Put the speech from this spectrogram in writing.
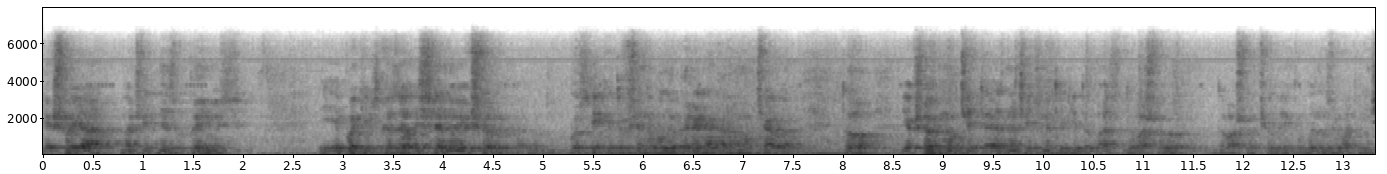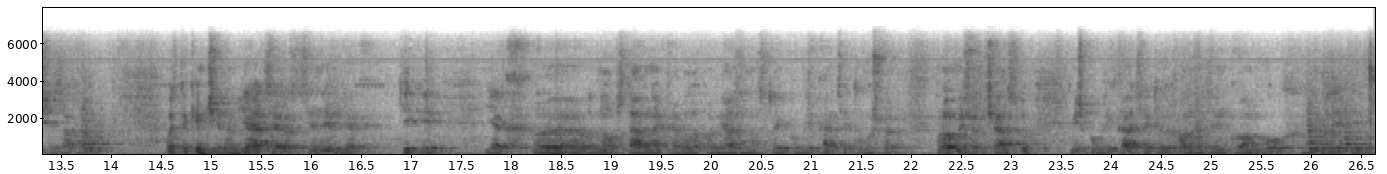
якщо я значить, не зупинюсь. І потім сказали ще, ну якщо ви, оскільки дружина була перелякана, мовчала, то якщо ви мовчите, значить ми тоді до вас, до вашого, до вашого чоловіка будемо вживати інші заходи. Ось таким чином я це розцінив як тільки як е, одну обставину, яка була пов'язана з тою публікацією, тому що проміжок часу між публікацією і телефонним дзвінком був великий, був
